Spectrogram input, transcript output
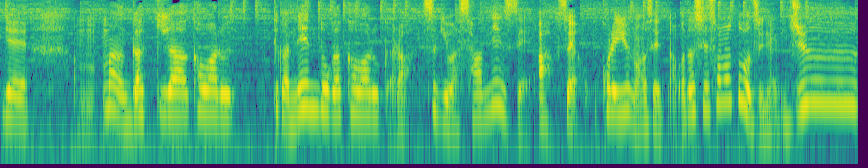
うん、で、まあ楽器が変わるてか年度が変わるから、次は3年生。あ、そうや、これ言うの忘れた。私その当時ね、17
